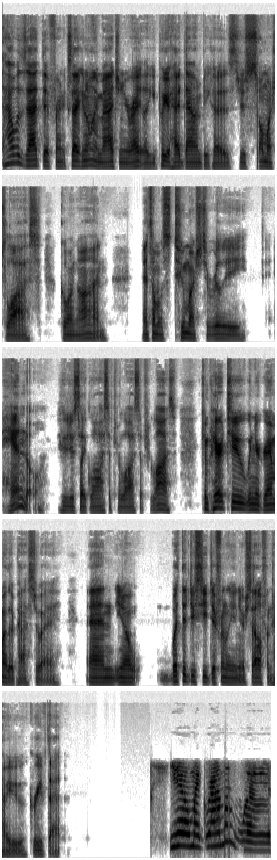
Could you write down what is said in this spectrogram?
how was that different because i can only imagine you're right like you put your head down because there's so much loss going on and it's almost too much to really handle you just like loss after loss after loss compared to when your grandmother passed away and you know what did you see differently in yourself and how you grieved that you know my grandma was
